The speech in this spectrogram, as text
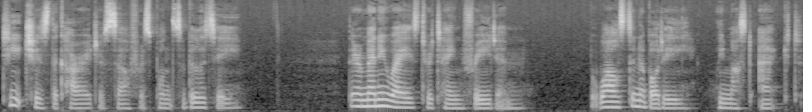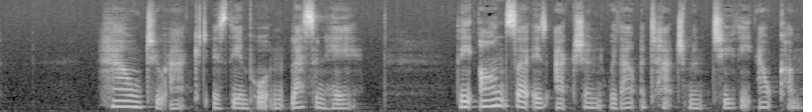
teaches the courage of self responsibility. There are many ways to attain freedom, but whilst in a body, we must act. How to act is the important lesson here. The answer is action without attachment to the outcome.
